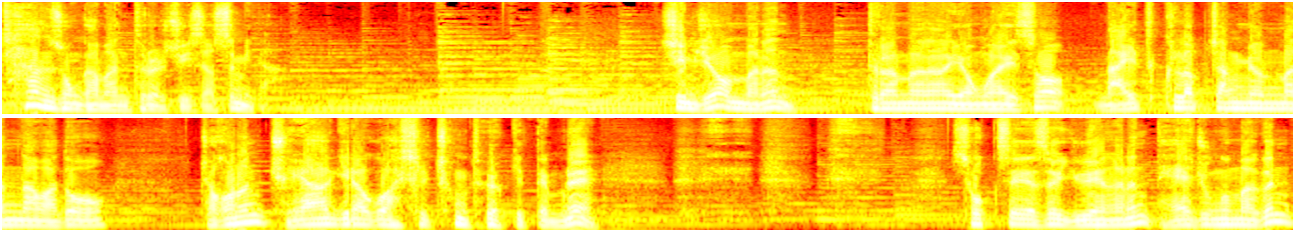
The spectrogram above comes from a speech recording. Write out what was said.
찬송가만 들을 수 있었습니다. 심지어 엄마는 드라마나 영화에서 나이트클럽 장면만 나와도 저거는 죄악이라고 하실 정도였기 때문에 속세에서 유행하는 대중음악은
